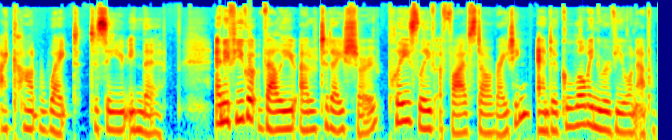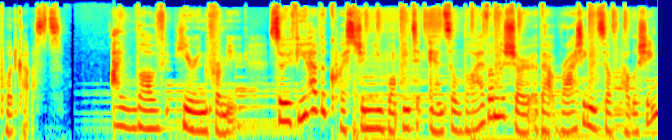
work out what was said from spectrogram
I can't wait to see you in there. And if you got value out of today's show, please leave a five star rating and a glowing review on Apple Podcasts. I love hearing from you. So if you have a question you want me to answer live on the show about writing and self-publishing,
